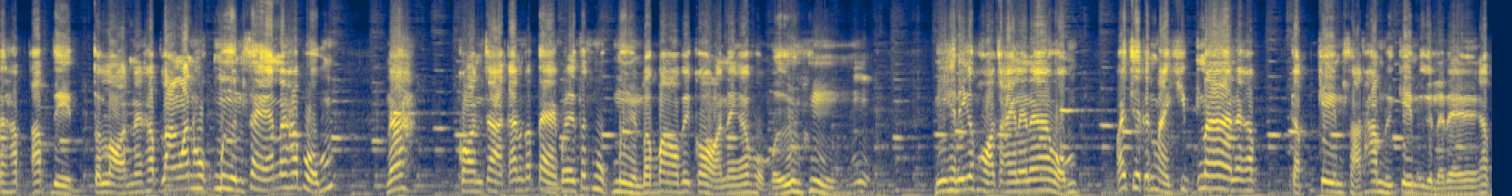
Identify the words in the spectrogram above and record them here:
นะครับ อัปเดตตลอดนะครับ รางวัล60,000แสนนะครับผมนะ ก่อนจากกันก็แตกไปเลยสักหกหมื่นเบาๆไปก่อนนะครับผมเออหือนี่แค่นี้ก็พอใจเลยนะครับผม ไว้เจอกันใหม่คลิปหน้านะครับ กับเกมสาธรรมหรือเกมอื่นอะไรนะครับ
